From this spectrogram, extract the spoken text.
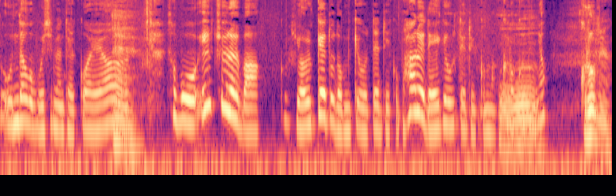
온다고 보시면 될 거예요. 네. 그래서 뭐 일주일에 막 10개도 넘게 올 때도 있고 뭐 하루에 4개 올 때도 있고 막 그렇거든요. 오. 그러면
